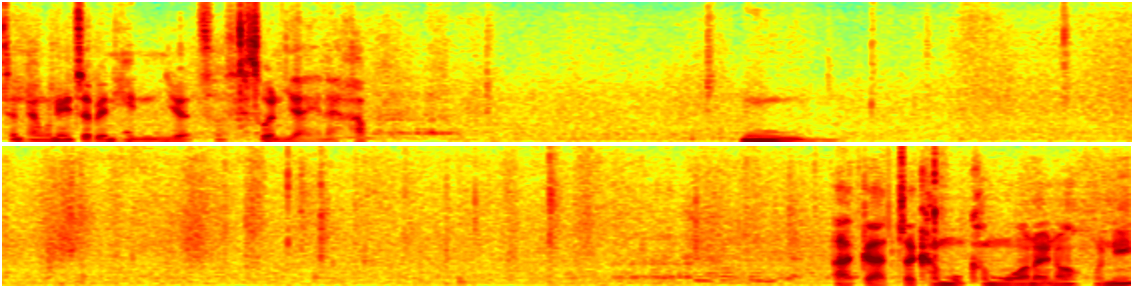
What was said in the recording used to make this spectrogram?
เส้นทางวันนี้จะเป็นหินเยอะซะส่วนใหญ่นะครับ นู่น อากาศจะขมุกขมัวหน่อยเนาะวันนี้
